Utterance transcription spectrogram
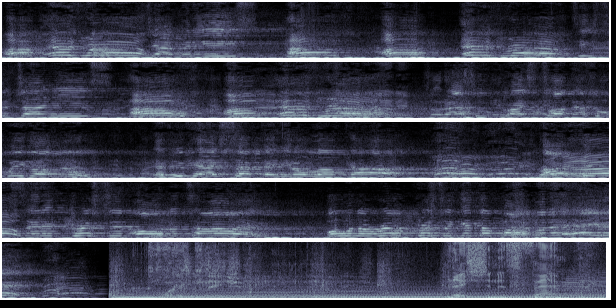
of Israel. Japanese, House of Israel. teach the Chinese. House of Israel. So that's who Christ taught. That's what we gonna do. If you can't accept that, you don't love God. Bring Our it people say they're Christian all the time. But when the real Christian get the Bible, they hate it. What is a nation? Nation is family.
